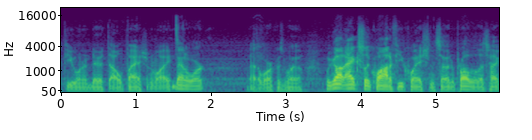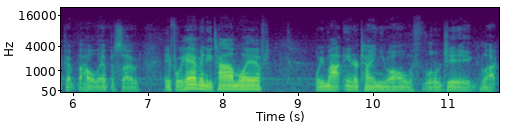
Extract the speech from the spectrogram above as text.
if you want to do it the old fashioned way. That'll work. That'll work as well. We got actually quite a few questions, so it'll probably take up the whole episode. If we have any time left, we might entertain you all with a little jig like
